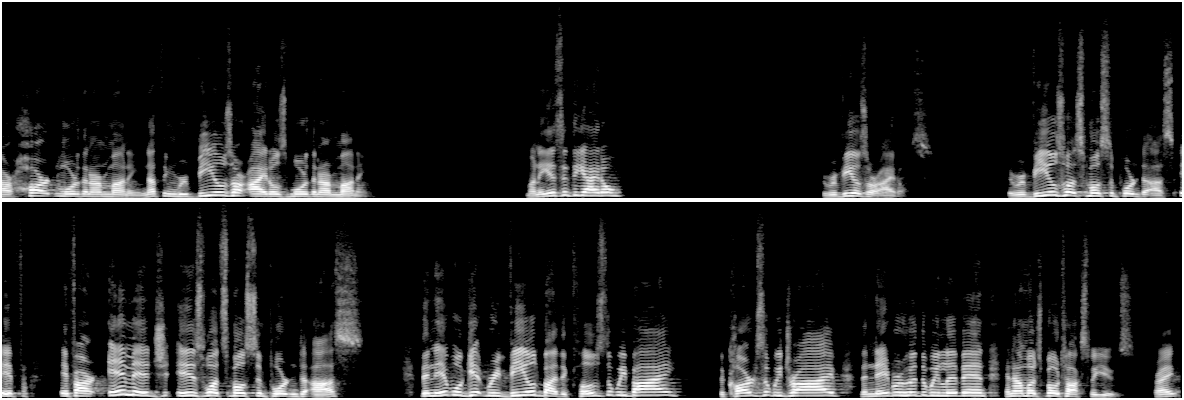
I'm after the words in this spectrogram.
our heart more than our money. Nothing reveals our idols more than our money. Money isn't the idol, it reveals our idols. It reveals what's most important to us. If, if our image is what's most important to us, then it will get revealed by the clothes that we buy, the cars that we drive, the neighborhood that we live in, and how much Botox we use, right?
